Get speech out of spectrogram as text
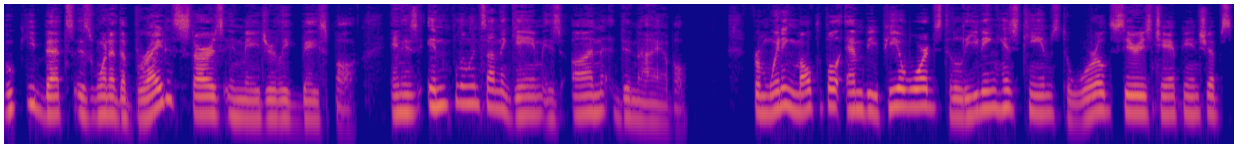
Mookie Betts is one of the brightest stars in Major League Baseball, and his influence on the game is undeniable. From winning multiple MVP awards to leading his teams to World Series championships,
